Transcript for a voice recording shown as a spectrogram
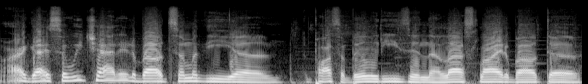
Alright guys, so we chatted about some of the, uh, possibilities in the last slide about uh,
